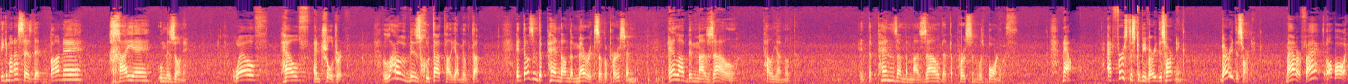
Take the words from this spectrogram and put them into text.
The Gemara says that Bane, Chaye, Umezone. Wealth, health, and children. Lav bizchuta talya milta. It doesn't depend on the merits of a person. Ela bimazal talya milta. It depends on the mazal that the person was born with. Now, at first this could be very disheartening. Very disheartening. Matter of fact, oh boy,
